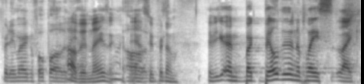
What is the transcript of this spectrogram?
for the American football? it'd oh be- it'd be amazing like, yeah Oh, super dome if you um, but build it in a place like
